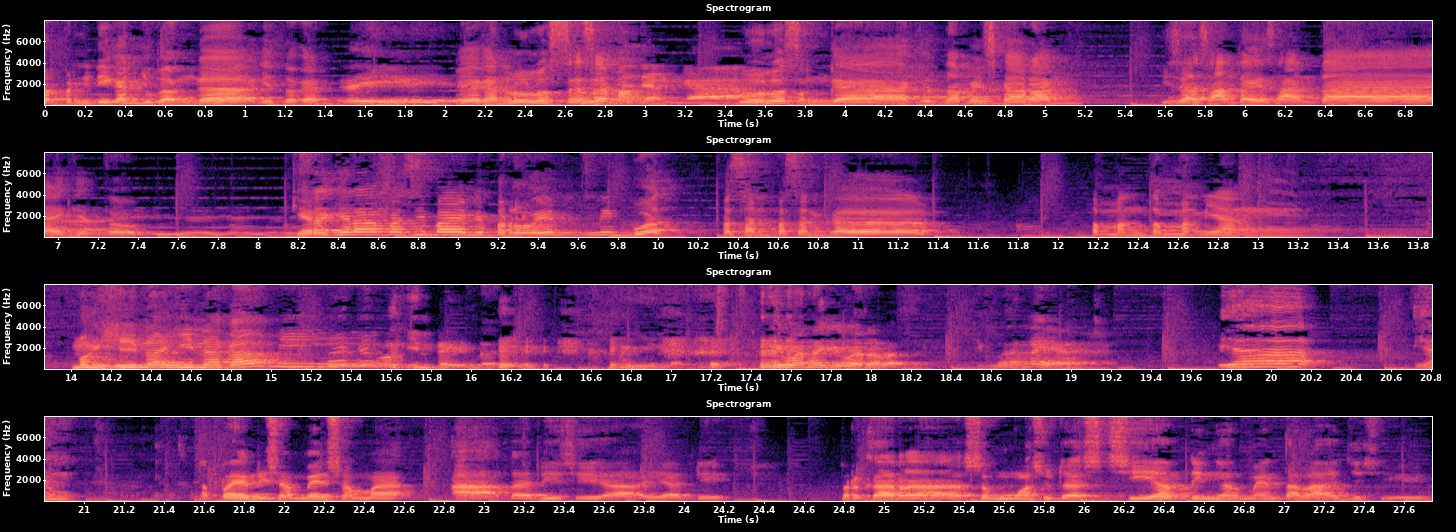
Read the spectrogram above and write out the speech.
berpendidikan juga enggak gitu kan? Iya, iya, iya. Ya kan lulus, Lulus SMA, aja enggak. lulus enggak gitu. Tapi sekarang bisa santai-santai gitu. Iya, iya, iya. Kira-kira apa sih Pak yang diperluin? Ini buat pesan-pesan ke teman-teman yang menghina-hina kami. Menghina-hina. Menghina. gimana gimana Pak? Gimana ya? Ya, yang apa yang disampaikan sama A tadi sih A ya di perkara semua sudah siap tinggal mental aja sih.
